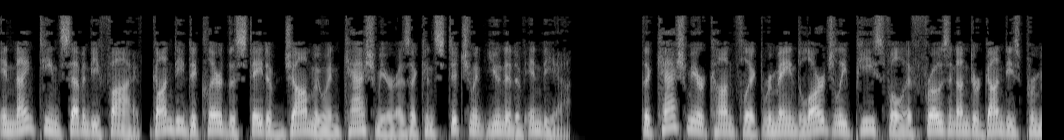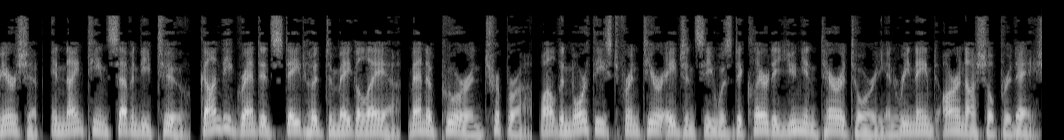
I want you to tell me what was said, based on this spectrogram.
In 1975, Gandhi declared the state of Jammu and Kashmir as a constituent unit of India. The Kashmir conflict remained largely peaceful if frozen under Gandhi's premiership. In 1972, Gandhi granted statehood to Meghalaya, Manipur, and Tripura, while the Northeast Frontier Agency was declared a union territory and renamed Arunachal Pradesh.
